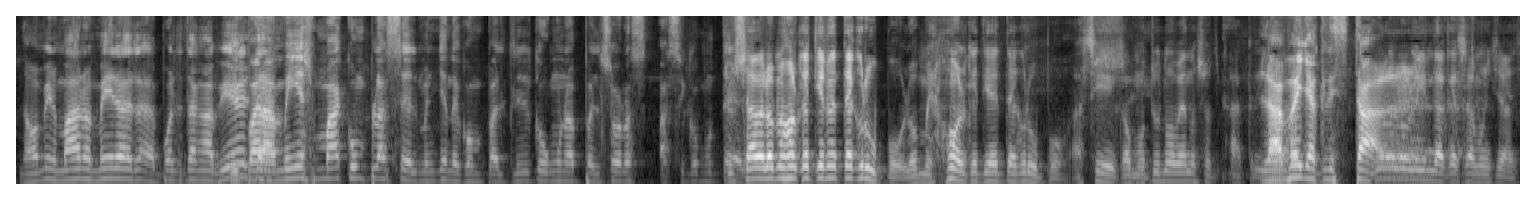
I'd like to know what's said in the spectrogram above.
No, mi hermano, mira, las puertas están abiertas. Y para mí es más que un placer, ¿me entiendes? Compartir con unas personas así como Tú ustedes. sabes lo mejor que tiene este grupo, lo mejor que tiene este grupo. Así, como tú no ves a nosotros. a Cristal. La bella Mira lo cristal. linda que es esa muchacha.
